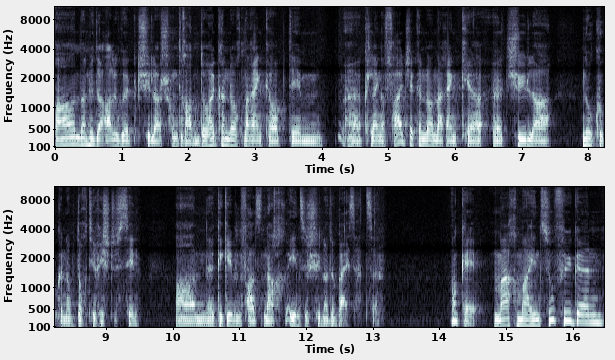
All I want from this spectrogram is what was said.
Und dann hat er alle gut Schüler schon dran. Da kann doch nach Renke auf dem äh, kleinen Falsche kann doch nach Renke äh, Schüler nur gucken, ob doch die richtig sind. Und äh, gegebenenfalls nach Einzelschüler dabei setzen. Okay, machen wir hinzufügen.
